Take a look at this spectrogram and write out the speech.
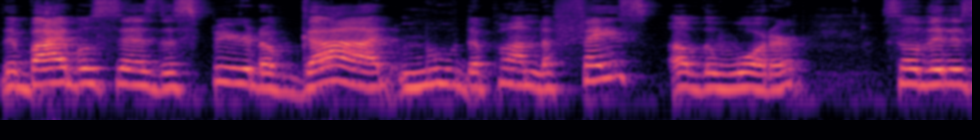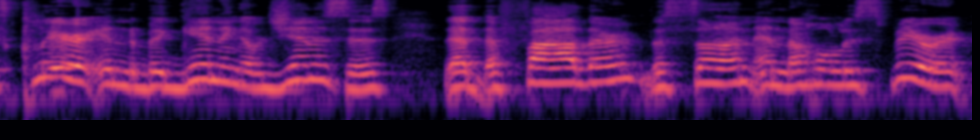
The Bible says the Spirit of God moved upon the face of the water, so that it's clear in the beginning of Genesis that the Father, the Son, and the Holy Spirit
